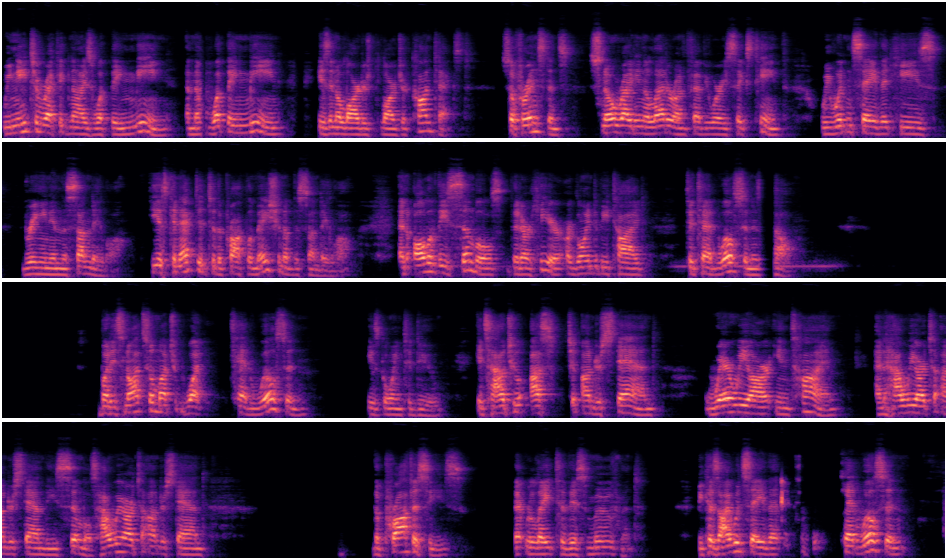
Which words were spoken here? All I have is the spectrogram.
we need to recognize what they mean, and that what they mean is in a larger, larger context. So, for instance, Snow writing a letter on February 16th, we wouldn't say that he's bringing in the Sunday law. He is connected to the proclamation of the Sunday law. And all of these symbols that are here are going to be tied to Ted Wilson as well. But it's not so much what Ted Wilson is going to do, it's how to us to understand where we are in time and how we are to understand these symbols, how we are to understand the prophecies that relate to this movement. Because I would say that Ted Wilson,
